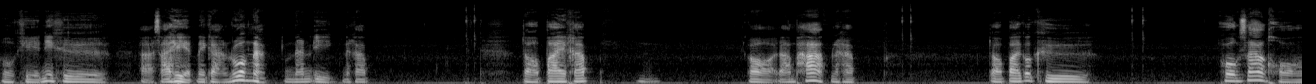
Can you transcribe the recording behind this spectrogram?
โอเค นี่คืออสาเหตุในการร่วงหนักนั่นเองนะครับ ต่อไปครับ ก็ตามภาพนะครับ ต่อไปก็คือ โครงสร้างของ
